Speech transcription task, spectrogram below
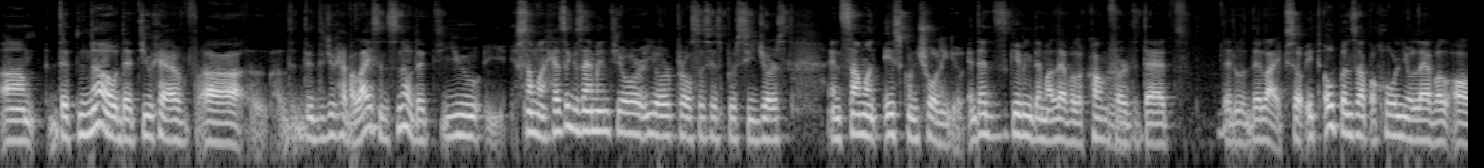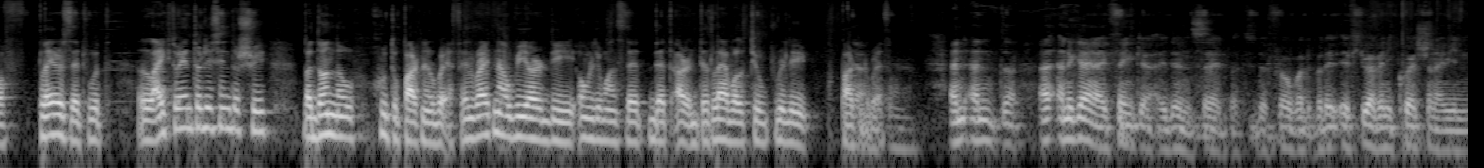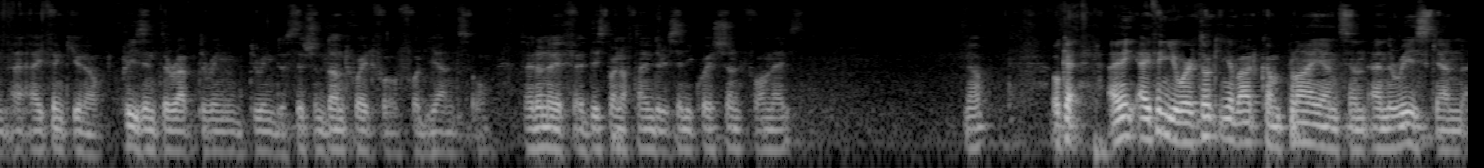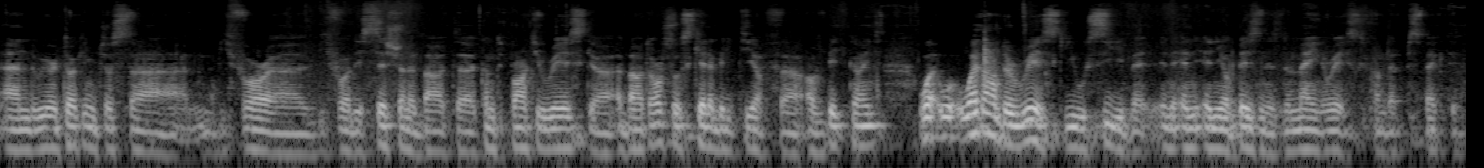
um, that know that you have uh, that that you have a license know that you someone has examined your your processes procedures and someone is controlling you. And that's giving them a level of comfort that they, they like. So it opens up a whole new level of players that would like to enter this industry but don't know who to partner with. And right now we are the only ones that, that are at that level to really partner Yeah, with. And and uh, and again, I think uh, I didn't say it, but the floor. But but if you have any question, I mean, I, I think you know, please interrupt during during the session. Don't wait for for the end. So, so I don't know if at this point of time there is any question for Nels. No. Okay. I think I think you were talking about compliance and, and risk, and, and we were talking just uh, before uh, before this session about uh, counterparty risk, uh, about also scalability of uh, of bitcoins. What what are the risks you see in, in, in your business? The main risks from that perspective.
